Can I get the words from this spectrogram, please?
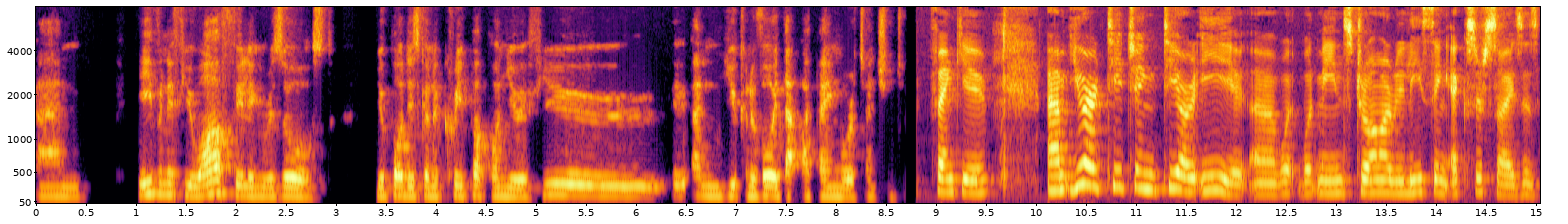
And even if you are feeling resourced, your body's going to creep up on you if you and you can avoid that by paying more attention to it. thank you um, you are teaching tre uh, what, what means trauma releasing exercises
